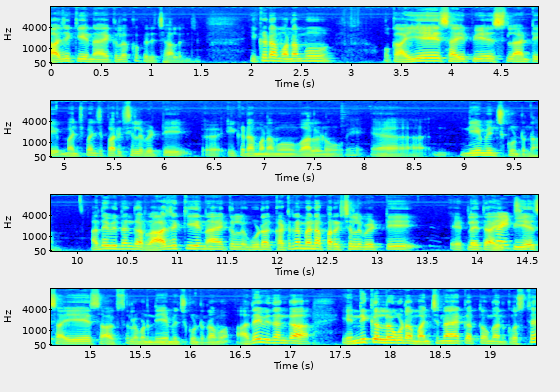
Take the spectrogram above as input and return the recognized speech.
రాజకీయ నాయకులకు పెద్ద ఛాలెంజ్ ఇక్కడ మనము ఒక ఐఏఎస్ ఐపీఎస్ లాంటి మంచి మంచి పరీక్షలు పెట్టి ఇక్కడ మనము వాళ్ళను నియమించుకుంటున్నాం. అదేవిధంగా రాజకీయ నాయకులను కూడా కఠినమైన పరీక్షలు పెట్టి ఎట్లయితే ఐపీఎస్ ఐఏఎస్ ఆఫీసర్లు మనం నియమించుకుంటున్నామో అదేవిధంగా ఎన్నికల్లో కూడా మంచి నాయకత్వం కనుక వస్తే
